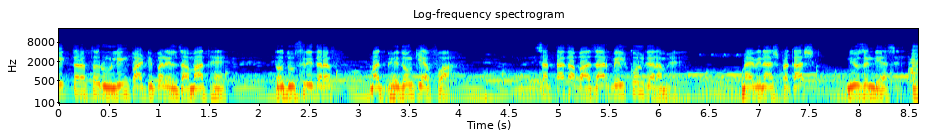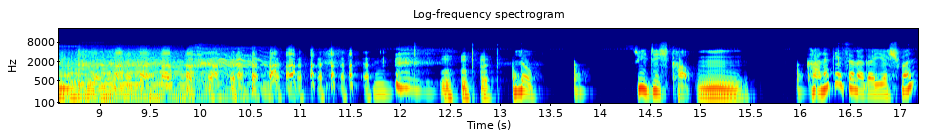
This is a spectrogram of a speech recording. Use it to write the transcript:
एक तरफ़ तो रूलिंग पार्टी पर इल्ज़ाम हैं तो दूसरी तरफ़ मतभेदों की अफवाह। सत्ता का बाज़ार बिल्कुल गर्म है। मैं विनाश प्रकाश न्यूज़ इंडिया से। लो स्वीट डिश खाओ। हम्म। खाना कैसा लगा यशवंत?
